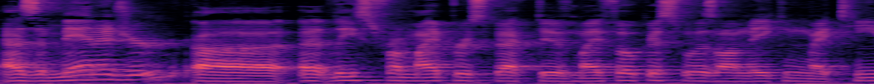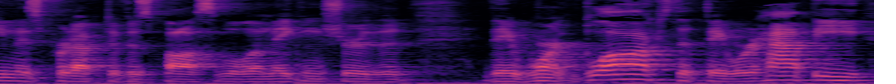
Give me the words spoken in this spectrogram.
as a manager, uh, at least from my perspective, my focus was on making my team as productive as possible and making sure that they weren't blocked, that they were happy,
